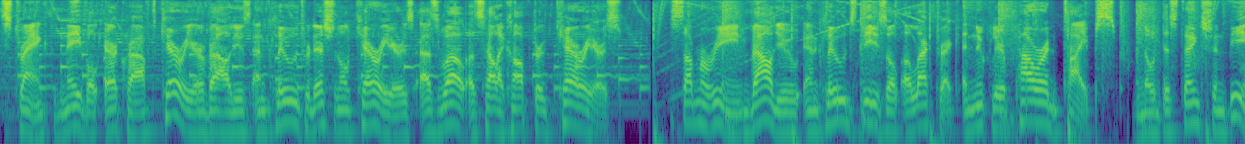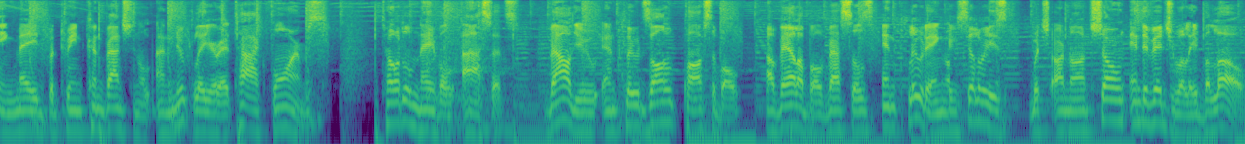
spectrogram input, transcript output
Strength Naval aircraft carrier values include traditional carriers as well as helicopter carriers. Submarine value includes diesel electric and nuclear-powered types, no distinction being made between conventional and nuclear attack forms. Total naval assets, value includes all possible, available vessels including auxiliaries, which are not shown individually below.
